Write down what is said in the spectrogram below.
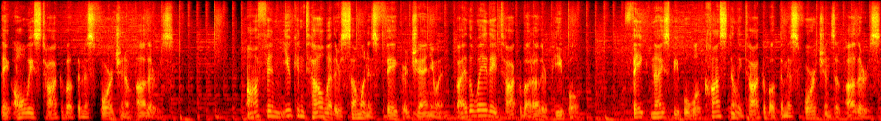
They always talk about the misfortune of others. Often, you can tell whether someone is fake or genuine by the way they talk about other people. Fake nice people will constantly talk about the misfortunes of others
